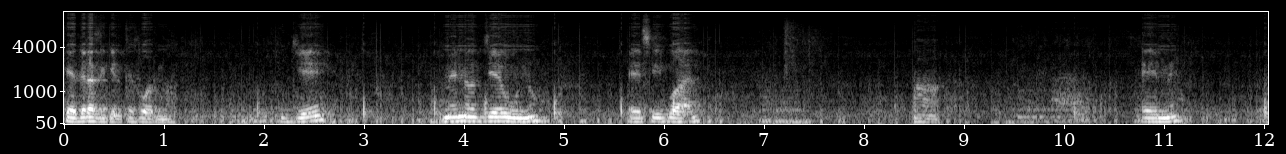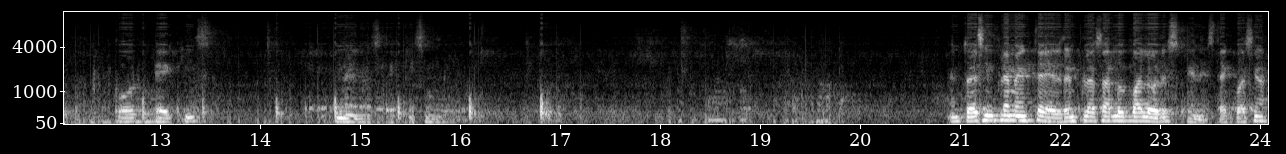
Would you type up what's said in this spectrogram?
que es de la siguiente forma. Y menos Y1 es igual a M por X menos X1. Entonces simplemente es reemplazar los valores en esta ecuación.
